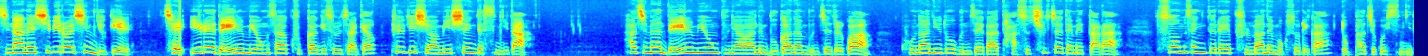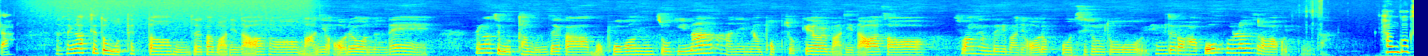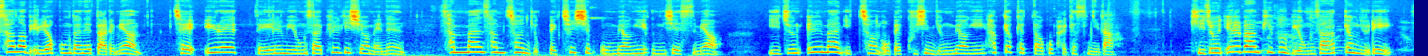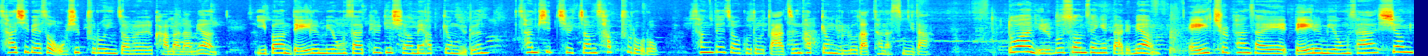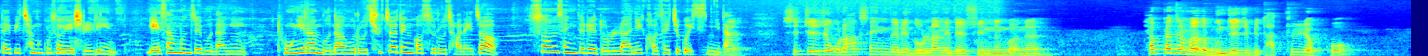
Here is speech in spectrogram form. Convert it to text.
지난해 11월 16일 제1회 내일미용사 국가기술 자격 필기시험이 시행됐습니다. 하지만 내일미용 분야와는 무관한 문제들과 고난이도 문제가 다수 출제됨에 따라 수험생들의 불만의 목소리가 높아지고 있습니다. 생각지도 못했던 문제가 많이 나와서 많이 어려웠는데 생각지 못한 문제가 뭐 보건 쪽이나 아니면 법쪽 계열 많이 나와서 수강생들이 많이 어렵고 지금도 힘들어하고 혼란스러워하고 있습니다. 한국산업인력공단에 따르면 제1회 내일 미용사 필기 시험에는 33,675명이 응시했으며 이 중 12,596명이 합격했다고 밝혔습니다. 기존 일반 피부 미용사 합격률이 40에서 50%인 점을 감안하면 이번 내일 미용사 필기 시험의 합격률은 37.4%로 상대적으로 낮은 합격률로 나타났습니다. 또한 일부 수험생에 따르면 A출판사의 내일 미용사 시험 대비 참고서에 실린 예상 문제 문항이 동일한 문항으로 출제된 것으로 전해져 수험생들의 논란이 거세지고 있습니다. 네, 실질적으로 학생들이 논란이 될 수 있는 거는 협회들마다 문제집이 다 틀렸고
